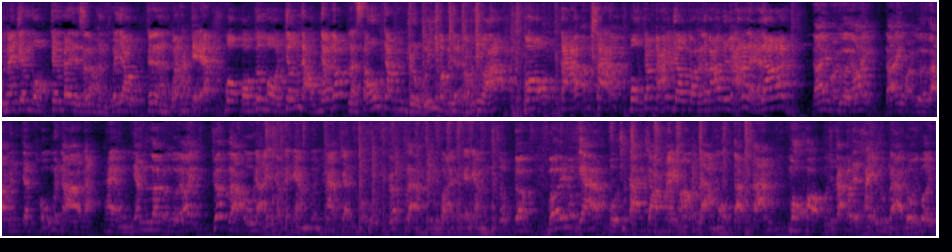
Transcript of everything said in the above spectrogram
mặt nay trên một, trên đây sẽ là hình của bé dâu. Trên đây là hình của anh hạt trẻ. Một bộ combo chấn động, giá gốc là sáu trăm rưỡi. Nhưng mà bây giờ còn bao nhiêu ạ một, tám tám, một trăm mã. Giờ còn lại là 30 mã nó lẹ lên? Đây, mọi người ơi. Đây, mọi người vào mình tranh thủ mình à, đặt hàng nhanh lên, mọi người ơi. Rất là ưu đãi cho cả nhà mình, ha, tranh thủ. Rất là hiệu quả cho cả nhà mình chốt đơn với mức giá của chúng ta cho hai món là 188 một hộp của chúng ta có thể thấy được là đối với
